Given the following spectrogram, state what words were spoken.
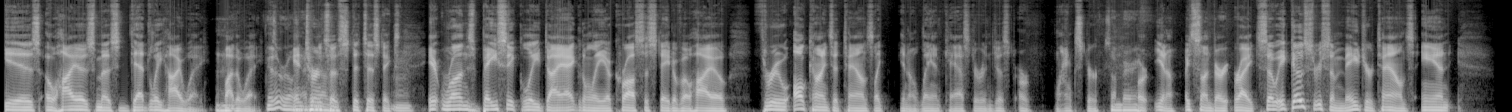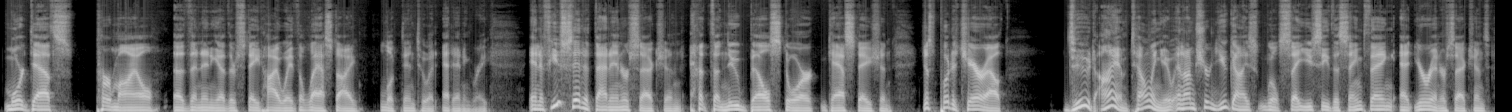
is Ohio's most deadly highway, mm-hmm. by the way. Is it really? In didn't terms of statistics, mm. it runs basically diagonally across the state of Ohio through all kinds of towns like, you know, Lancaster and just, or Lancaster Sunbury. or you know a Sunbury, right? So it goes through some major towns and more deaths per mile uh, than any other state highway. The last I looked into it, at any rate. And if you sit at that intersection at the new Bell Store gas station, just put a chair out. Dude, I am telling you, and I'm sure you guys will say you see the same thing at your intersections.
